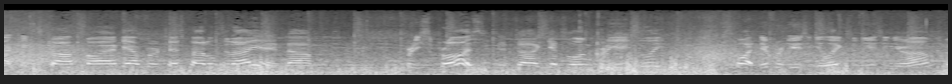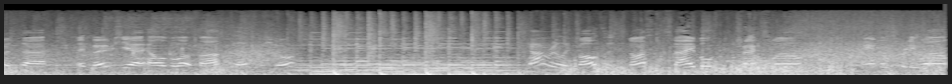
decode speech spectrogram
Uh, Kings Kraft kayak out for a test paddle today and um, pretty surprised. It uh, gets along pretty easily. It's quite different using your legs than using your arms, but uh, it moves you a hell of a lot faster, that's for sure. Can't really fault it, it's nice and stable, tracks well, handles pretty well.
